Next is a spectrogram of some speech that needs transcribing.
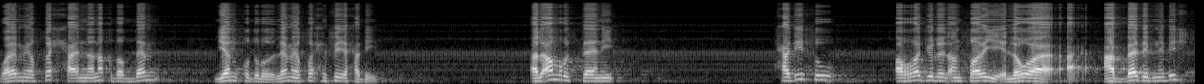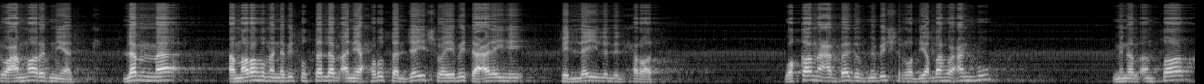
ولم يصح أن نقض الدم ينقض الوضوء لم يصح فيه حديث. الأمر الثاني حديث الرجل الأنصاري اللي هو عباد بن بشت وعمار بن ياسر لما أمرهما النبي صلى الله عليه وسلم أن يحرس الجيش ويبيت عليه في الليل للحراسة. وقام عباد بن بشر رضي الله عنه من الأنصار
